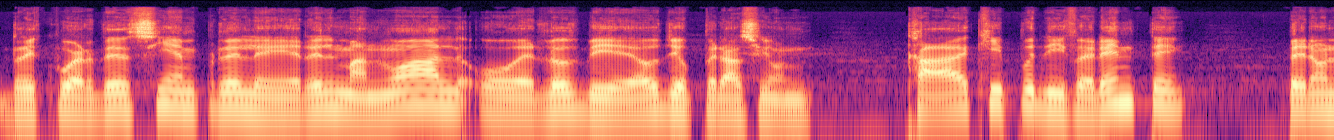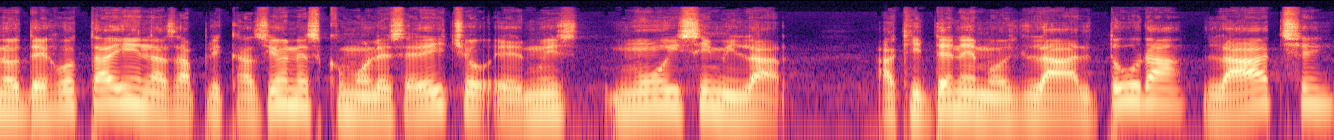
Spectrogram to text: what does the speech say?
Recuerde siempre leer el manual o ver los videos de operación. Cada equipo es diferente, pero en los DJI en las aplicaciones, como les he dicho, es muy, muy similar. Aquí tenemos la altura, la H,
